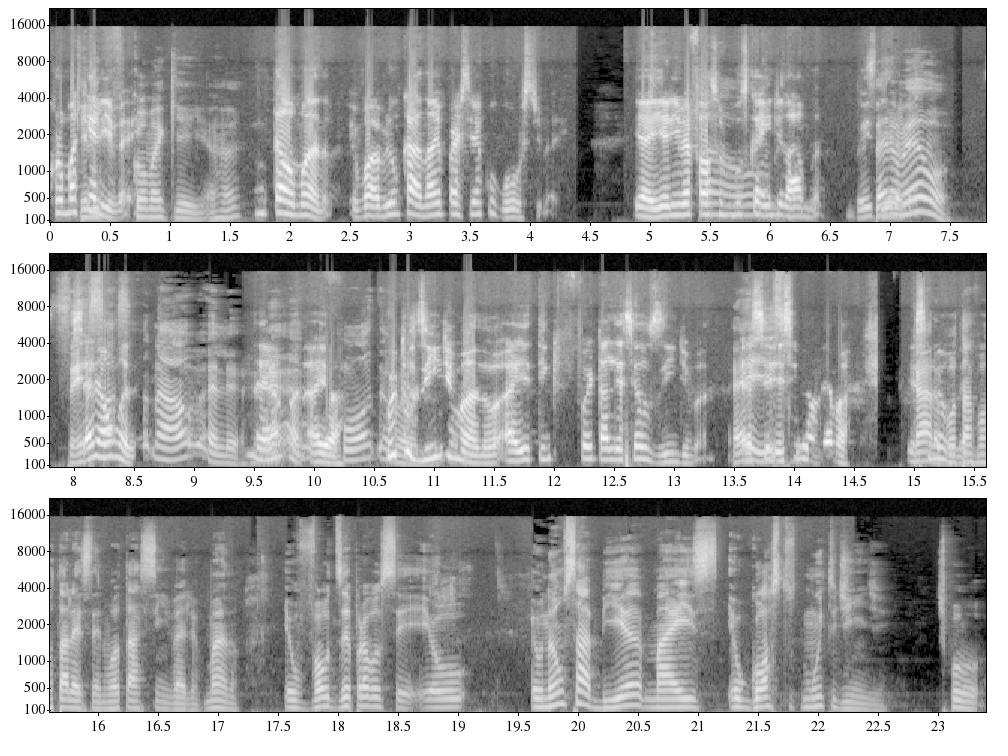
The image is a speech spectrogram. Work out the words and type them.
chroma key ali, velho? Como aqui? Aham. Então, mano, eu vou abrir um canal em parceria com o Ghost, velho. E aí a gente vai falar Da sobre música indie lá, mano. Doideira, Sério velho. mesmo? Sério, mano. Sensacional, velho. É, mano, aí, ó. Foda, Curta mano. os indie, mano. Aí tem que fortalecer os indie, mano. É esse, isso, esse é o meu lema. Esse é Cara, vou estar lema. fortalecendo, vou estar assim, velho. Mano, eu vou dizer pra você, eu eu não sabia, mas eu gosto muito de indie. Tipo,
